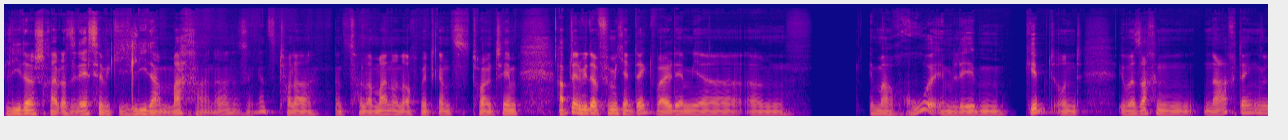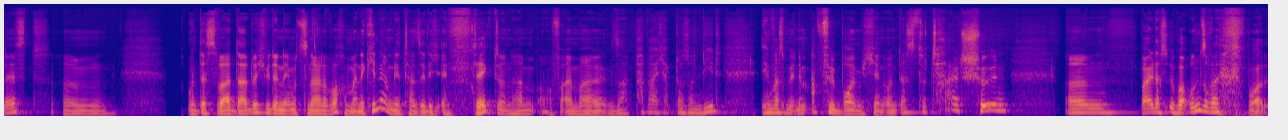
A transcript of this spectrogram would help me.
Lieder schreibt. Also der ist ja wirklich Liedermacher, ne? Das ist ein ganz toller, ganz toller Mann und auch mit ganz tollen Themen. Hab den wieder für mich entdeckt, weil der mir ähm, immer Ruhe im Leben gibt und über Sachen nachdenken lässt. Ähm, und das war dadurch wieder eine emotionale Woche. Meine Kinder haben den tatsächlich entdeckt und haben auf einmal gesagt, Papa, ich habe da so ein Lied, irgendwas mit einem Apfelbäumchen. Und das ist total schön. Ähm, weil das über unsere, boah,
